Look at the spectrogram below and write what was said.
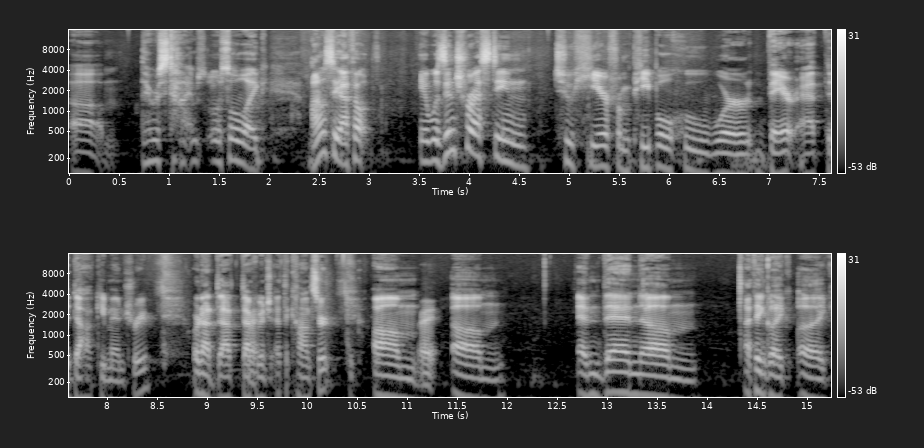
um, there was times also like honestly I felt it was interesting to hear from people who were there at the documentary or not doc- documentary at the concert um, right. um, and then um, I think like like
